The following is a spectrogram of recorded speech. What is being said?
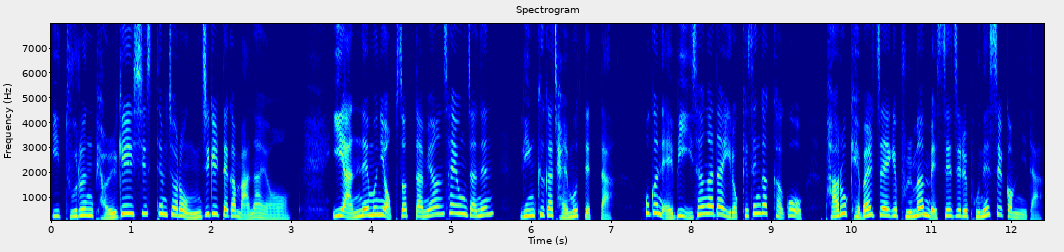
이 둘은 별개의 시스템처럼 움직일 때가 많아요. 이 안내문이 없었다면 사용자는 링크가 잘못됐다. 혹은 앱이 이상하다 이렇게 생각하고 바로 개발자에게 불만 메시지를 보냈을 겁니다.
